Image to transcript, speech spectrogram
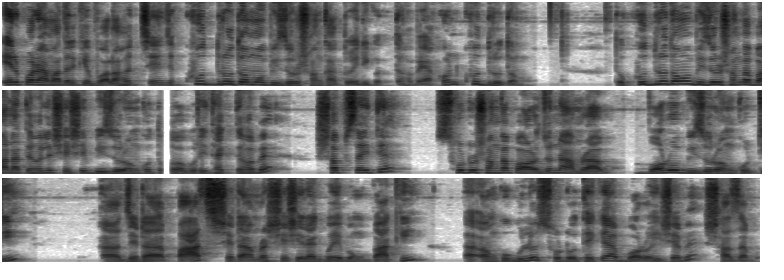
এরপরে আমাদেরকে বলা হচ্ছে যে ক্ষুদ্রতম বিজোড় সংখ্যা তৈরি করতে হবে। এখন ক্ষুদ্রতম। তো ক্ষুদ্রতম বিজোড় সংখ্যা বানাতে হলে শেষে বিজোড় অঙ্ক তো অবশ্যই থাকতে হবে। সবচাইতে ছোট সংখ্যা পাওয়ার জন্য আমরা বড় বিজোড় অঙ্কটি যেটা পাঁচ, সেটা আমরা শেষে রাখব এবং বাকি অঙ্কগুলো ছোট থেকে আর বড় হিসেবে সাজাবো।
